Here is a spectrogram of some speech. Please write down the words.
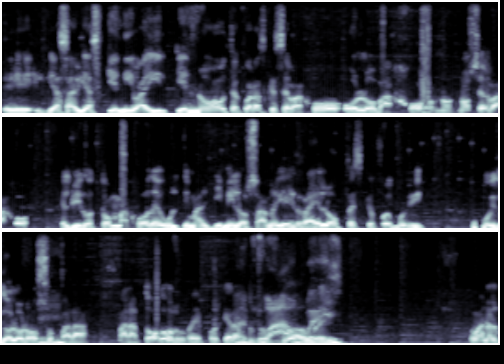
eh, ya sabías quién iba a ir, quién no. ¿Te acuerdas que se bajó o lo bajó? No, no se bajó. El bigotón bajó de última al Jimmy Lozano y a Israel López, que fue muy, muy doloroso para, para todos, güey, porque eran los dos jugadores. Bueno, el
